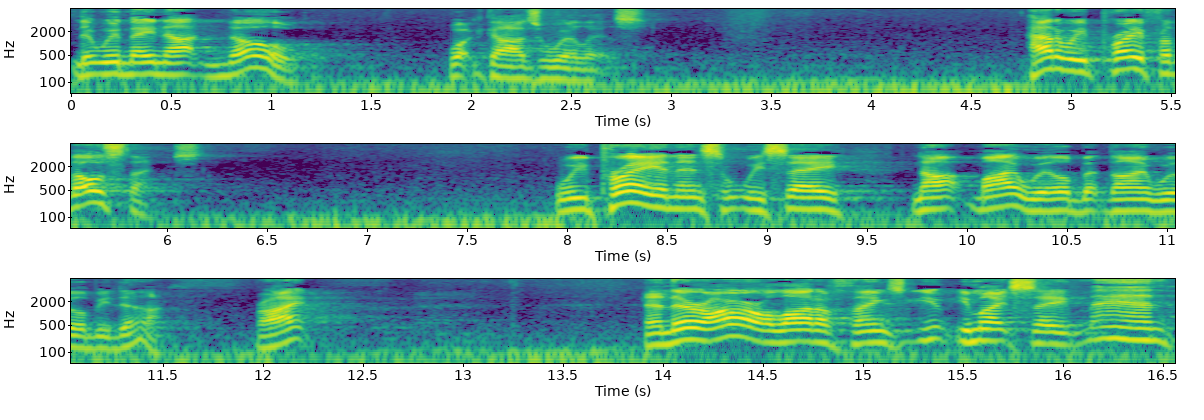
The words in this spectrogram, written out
that we may not know what God's will is. How do we pray for those things? We pray and then we say, not my will, but thy will be done. Right? And there are a lot of things. You, you might say, man,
